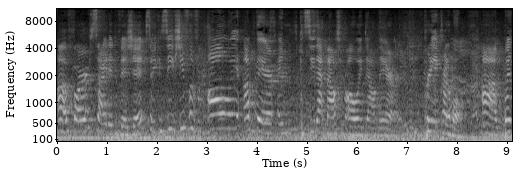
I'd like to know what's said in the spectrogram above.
uh, far-sighted vision. So you can see she flew from all the way up there and you can see that mouse from all the way down there. Pretty incredible. Um, but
